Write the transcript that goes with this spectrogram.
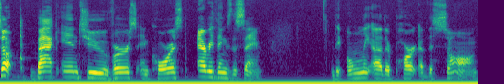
So back into verse and chorus, everything's the same. The only other part of the song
